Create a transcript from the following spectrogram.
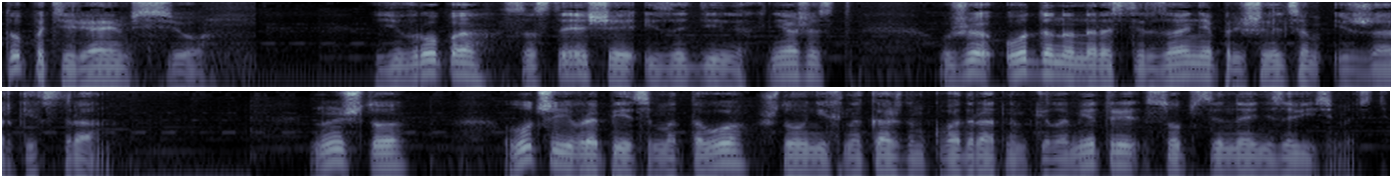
то потеряем все. Европа, состоящая из отдельных княжеств, уже отдана на растерзание пришельцам из жарких стран. Ну и что? Лучше европейцам от того, что у них на каждом квадратном километре собственная независимость.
